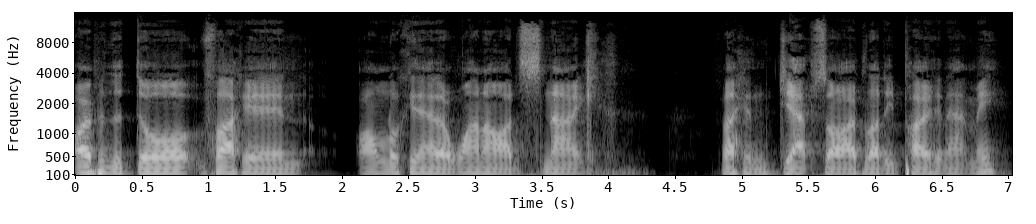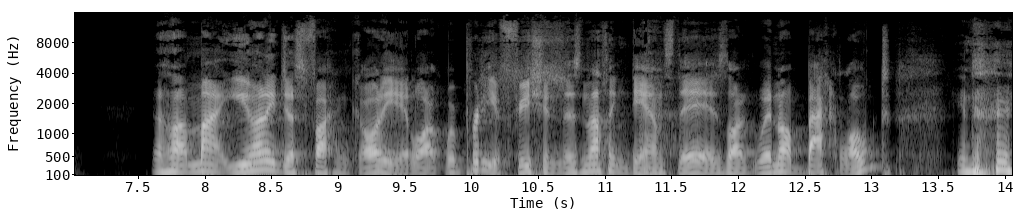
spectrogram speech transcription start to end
open the door. Fucking, I'm looking at a one-eyed snake. Fucking Jap's eye bloody poking at me. And I'm like, mate, you only just fucking got here. Like, we're pretty efficient. There's nothing downstairs. Like, we're not backlogged. You know?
